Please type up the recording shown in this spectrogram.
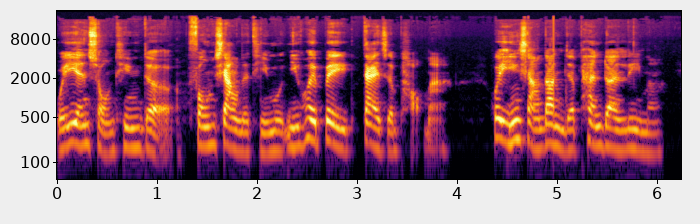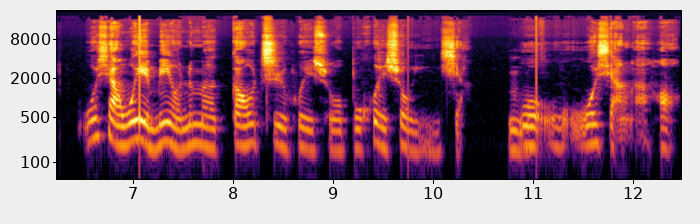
危言耸听的风向的题目，你会被带着跑吗？会影响到你的判断力吗？我想我也没有那么高智慧，说不会受影响。嗯、我我我想了哈，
